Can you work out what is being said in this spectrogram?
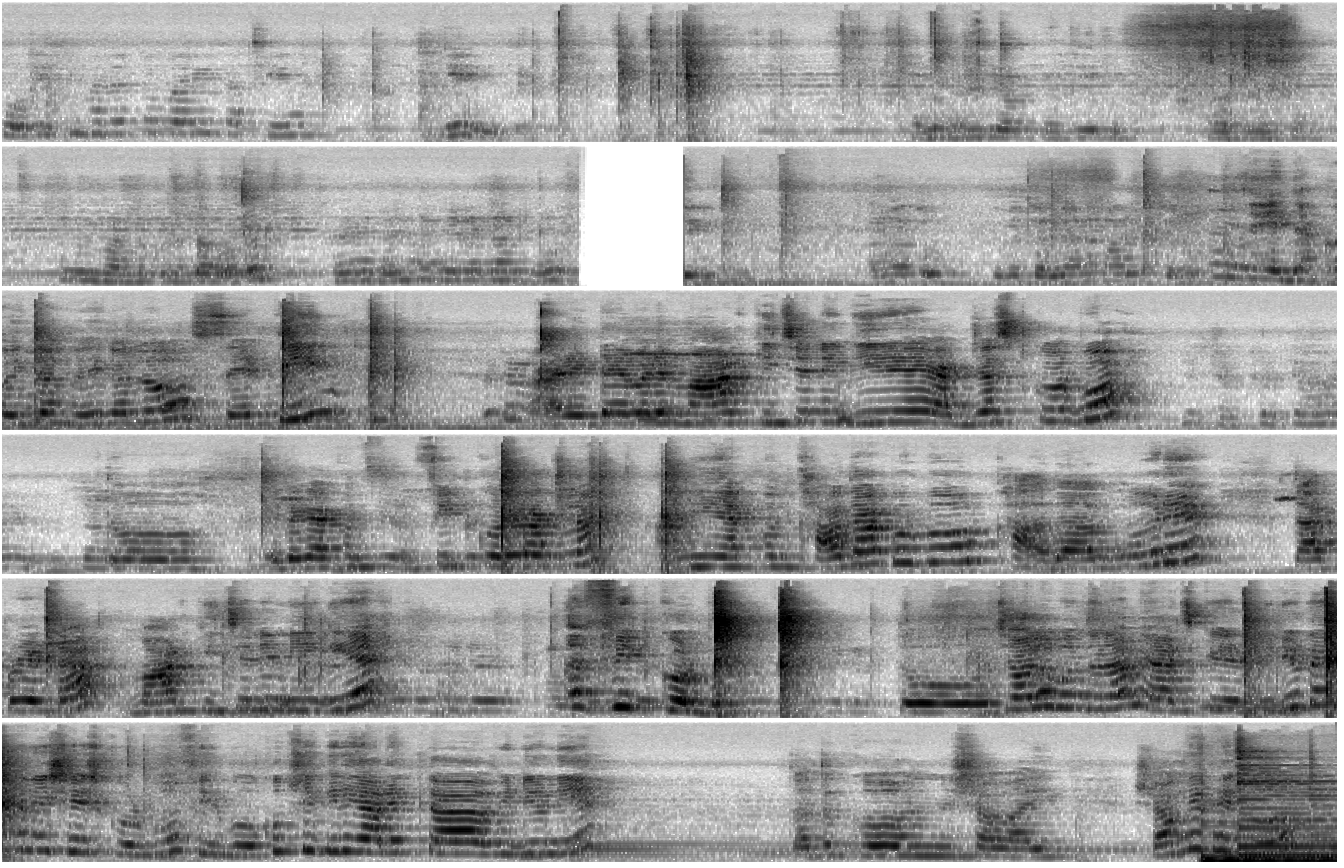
छोटी सी मदद तो कर ही सकती हूँ ये लीजिए তুমি বন্ধ করে দাও বাবা। হুম, এই দেখো এটা হয়ে গেল সেটিং আর এটা এবারে মার কিচেনে গিয়ে অ্যাডজাস্ট করব তো এটাকে এখন ফিট করে রাখলাম আমি এখন খাওয়া দাওয়া করবো খাওয়া দাওয়া করে তারপরে এটা মার কিচেনে নিয়ে গিয়ে ফিট করব। তো চলো বন্ধুরা, আমি আজকের ভিডিওটা এখানে শেষ করব। ফিরবো খুব শিগগিরই আরেকটা ভিডিও নিয়ে। ততক্ষণ সবাই সঙ্গে থেকো।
